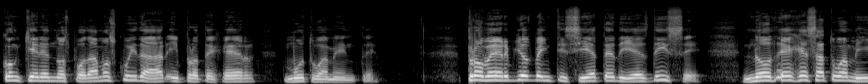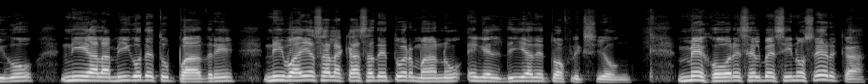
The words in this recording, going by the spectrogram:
con quienes nos podamos cuidar y proteger mutuamente. Proverbios 27:10 dice, no dejes a tu amigo ni al amigo de tu padre, ni vayas a la casa de tu hermano en el día de tu aflicción. Mejor es el vecino cerca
